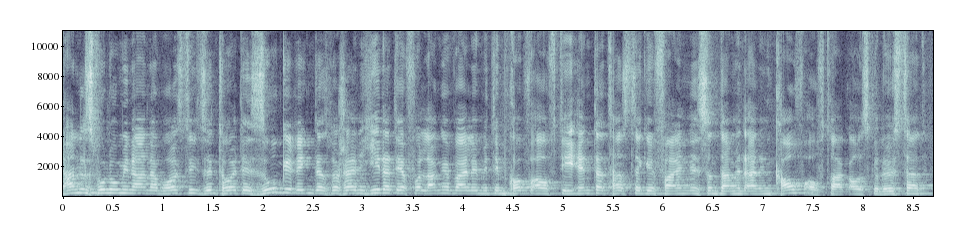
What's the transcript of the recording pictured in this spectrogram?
Handelsvolumina an der Wall Street sind heute so gering, dass wahrscheinlich jeder, der vor Langeweile mit dem Kopf auf die Enter-Taste gefallen ist und damit einen Kaufauftrag ausgelöst hat,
